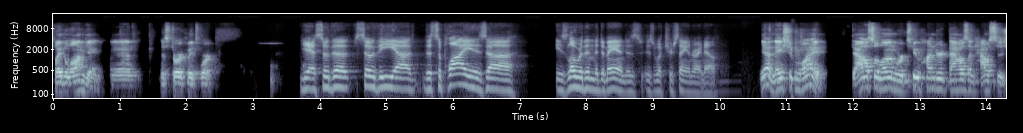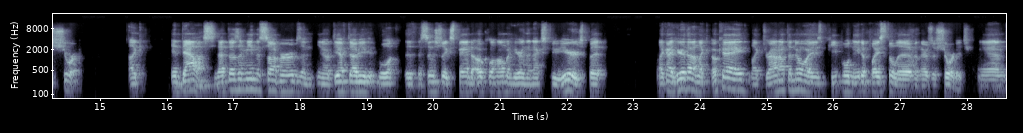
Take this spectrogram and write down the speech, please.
play the long game, and historically it's worked. Yeah. So the so the uh, the supply is uh, is lower than the demand is is what you're saying right now. Yeah, nationwide. Dallas alone, we're two hundred thousand houses short. Like in Dallas, that doesn't mean the suburbs, and you know DFW will essentially expand to Oklahoma here in the next few years. But like I hear that, I'm like, okay, like drown out the noise. People need a place to live, and there's a shortage. And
